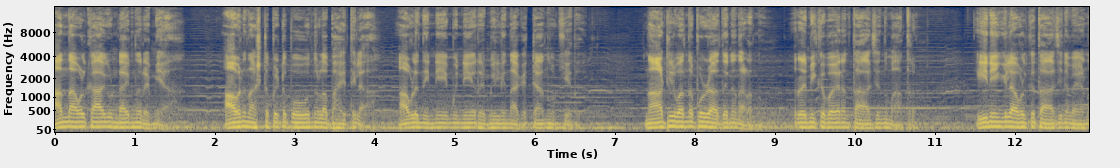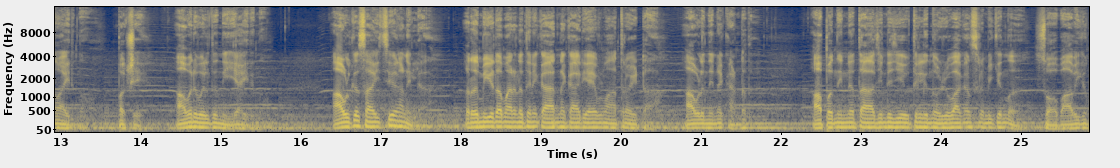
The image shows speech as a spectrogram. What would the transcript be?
അന്ന് അവൾക്കാകെ ഉണ്ടായിരുന്ന രമ്യ. അവന് നഷ്ടപ്പെട്ടു പോകുന്നുള്ള ഭയത്തിലാ അവൾ നിന്നെയും മുന്നെയും റമിയിൽ നിന്ന് അകറ്റാൻ നോക്കിയത്. നാട്ടിൽ വന്നപ്പോഴും അതുതന്നെ നടന്നു. റമിക്ക് പകരം താജെന്ന് മാത്രം. ഇനിയെങ്കിലും അവൾക്ക് താജിനെ വേണമായിരുന്നു. പക്ഷേ അവന് വലുത് നീയായിരുന്നു. അവൾക്ക് സഹിച്ചു കാണില്ല. റമിയുടെ മരണത്തിന് കാരണക്കാരിയായവൾ മാത്രമായിട്ടാ അവൾ നിന്നെ കണ്ടത്. അപ്പം നിന്നെ താജിന്റെ ജീവിതത്തിൽ നിന്ന് ഒഴിവാക്കാൻ ശ്രമിക്കുന്നത് സ്വാഭാവികം.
